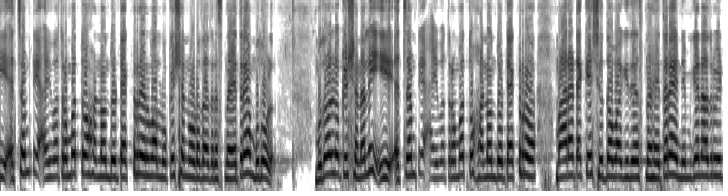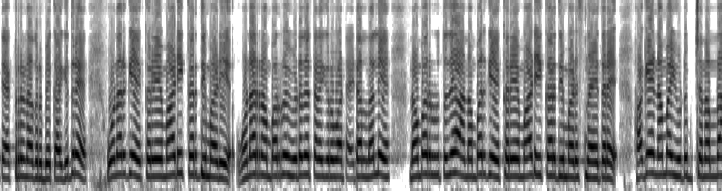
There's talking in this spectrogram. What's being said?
ಈ ಎಚ್ ಎಂ ಟಿ ಐವತ್ತೊಂಬತ್ತು ಹನ್ನೊಂದು ಟ್ರ್ಯಾಕ್ಟರ್ ಇರುವ ಲೊಕೇಶನ್ ನೋಡೋದಾದ್ರೆ ಸ್ನೇಹಿತರೆ ಮುದೋಳು ಮುದೋಳ್ ಲೊಕೇಶನ್ ಅಲ್ಲಿ ಈ ಎಚ್ ಎಂ ಟಿ ಐವತ್ತೊಂಬತ್ತು ಹನ್ನೊಂದು ಟ್ರ್ಯಾಕ್ಟರ್ ಮಾರಾಟಕ್ಕೆ ಸಿದ್ಧವಾಗಿದೆ ಸ್ನೇಹಿತರೆ. ನಿಮ್ಗೇನಾದ್ರೂ ಈ ಟ್ರ್ಯಾಕ್ಟರ್ ಏನಾದರೂ ಬೇಕಾಗಿದ್ರೆ ಓನರ್ಗೆ ಕರೆ ಮಾಡಿ, ಖರೀದಿ ಮಾಡಿ. ಓನರ್ ನಂಬರ್ ವಿಡದ ತೆಳಗಿರುವ ಟೈಟಲ್ನಲ್ಲಿ ನಂಬರ್ ಇರುತ್ತದೆ. ಆ ನಂಬರ್ಗೆ ಕರೆ ಮಾಡಿ, ಖರೀದಿ ಮಾಡಿ ಸ್ನೇಹಿತರೆ. ಹಾಗೆ ನಮ್ಮ ಯೂಟ್ಯೂಬ್ ಚಾನಲ್ನ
